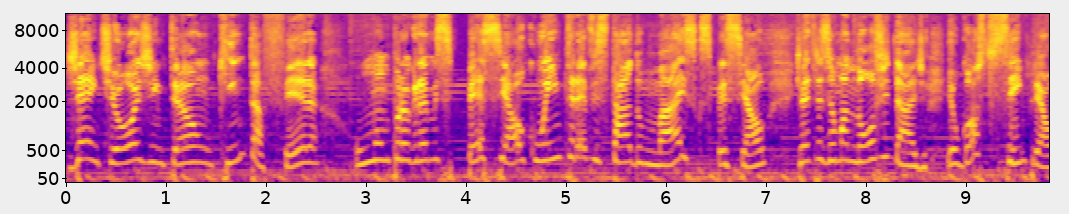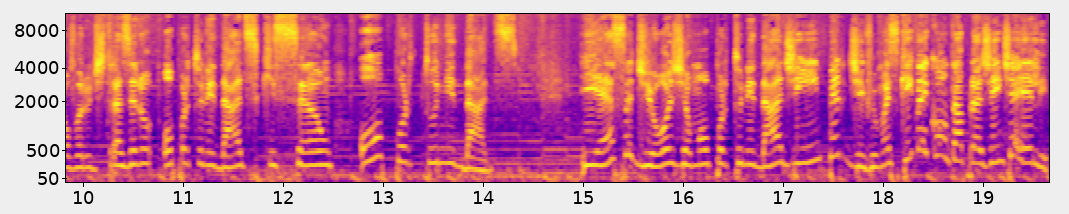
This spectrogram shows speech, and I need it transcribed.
Gente, hoje então, quinta-feira, um, um, programa especial com um entrevistado mais que especial que vai trazer uma novidade. Eu gosto sempre, Álvaro, de trazer oportunidades que são oportunidades. E essa de hoje é uma oportunidade imperdível. Mas quem vai contar pra gente é ele,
